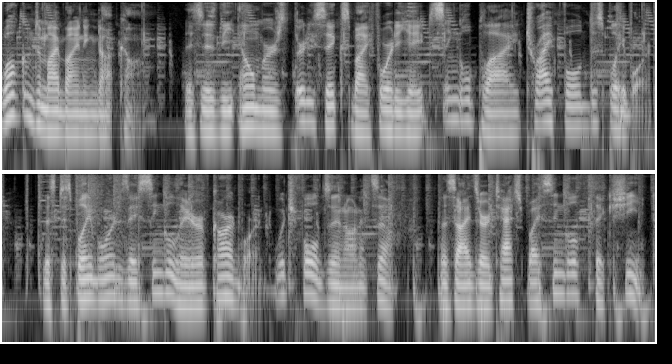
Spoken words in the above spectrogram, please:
Welcome to mybinding.com. This is the Elmer's 36 by 48 single ply trifold display board. This display board is a single layer of cardboard, which folds in on itself. The sides are attached by single thick sheet,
